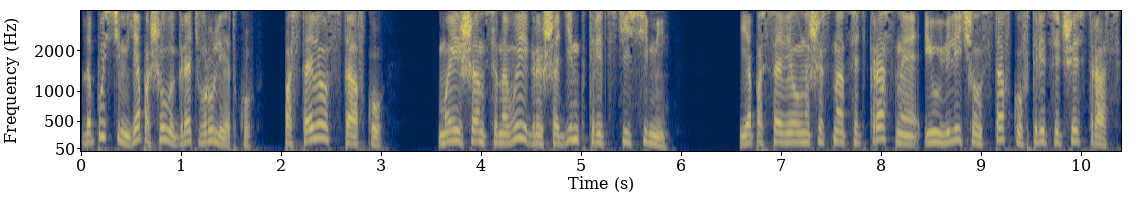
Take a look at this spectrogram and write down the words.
Допустим, я пошел играть в рулетку, поставил ставку – Мои шансы на выигрыш 1 к 37. Я поставил на 16 красное и увеличил ставку в 36 раз.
